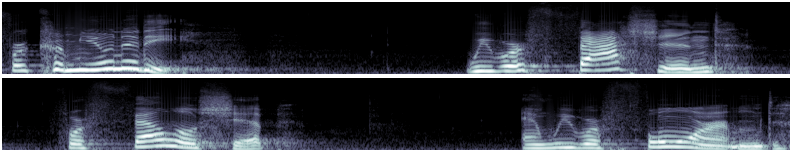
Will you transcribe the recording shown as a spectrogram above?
for community. We were fashioned for fellowship, and we were formed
